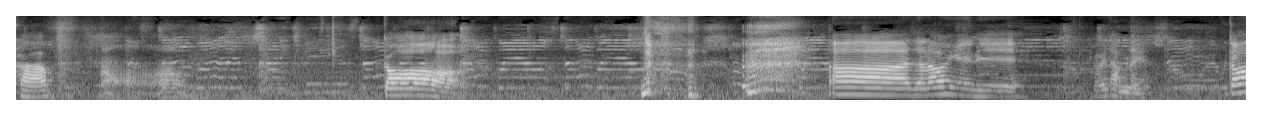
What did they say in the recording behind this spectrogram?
ครับ อ๋อ ก็ อ่า จะเล่ายังไงดี เขาให้ทำอะไรอะก็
